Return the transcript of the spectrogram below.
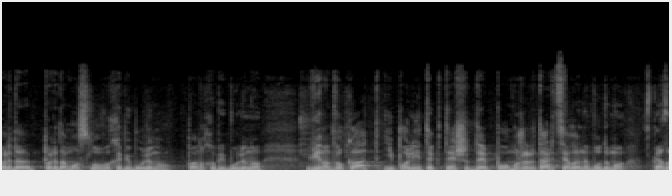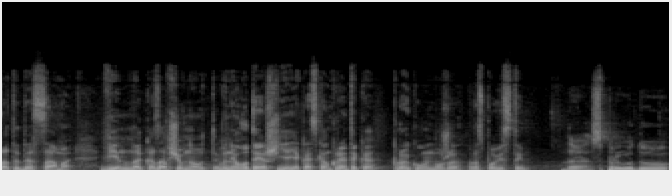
Переда- передамо слово Хабібуліну, пану Хабібуліну. Він адвокат і політик теж іде по мажоритарці, але не будемо сказати, де саме. Він казав, що в нього, в нього теж є якась конкретика, про яку він може розповісти. Да, з приводу,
